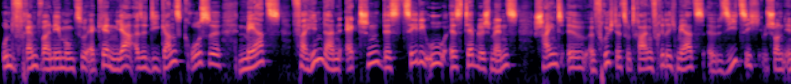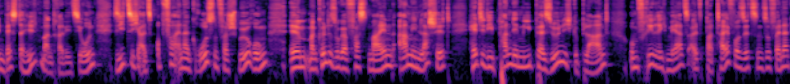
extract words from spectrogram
und Fremdwahrnehmung zu erkennen. Ja, also die ganz große März verhindern Action des CDU-Establishments scheint äh, Früchte zu tragen. Friedrich Merz äh, sieht sich schon in bester Hildmann-Tradition, sieht sich als Opfer einer großen Verschwörung. Ähm, man könnte sogar fast meinen, Armin Laschet hätte die Pandemie persönlich geplant, um Friedrich Merz als Parteivorsitzenden zu verändern.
